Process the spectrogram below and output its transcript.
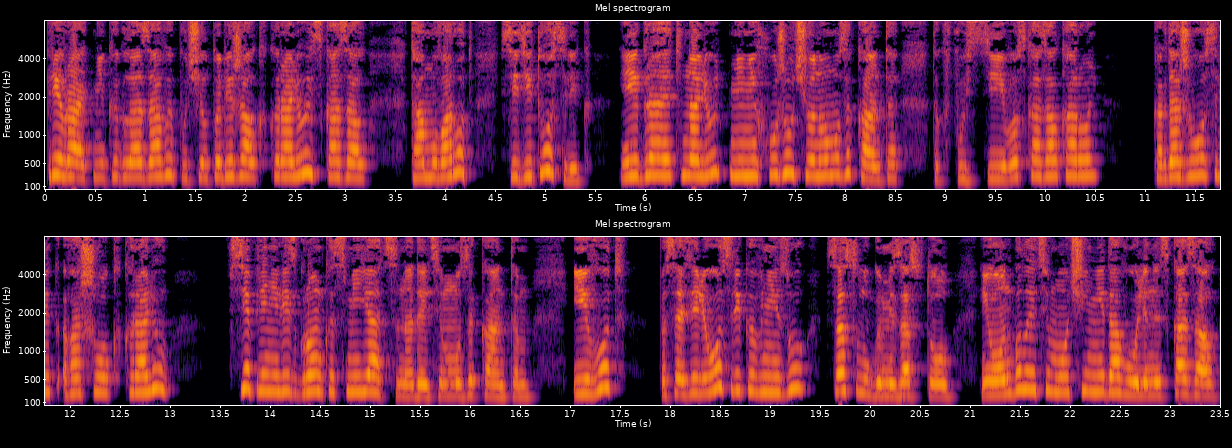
Привратник и глаза выпучил, побежал к королю и сказал, «Там у ворот сидит ослик и играет на лютне не хуже ученого музыканта. Так впусти его», — сказал король. Когда же ослик вошел к королю, все принялись громко смеяться над этим музыкантом, и вот Посадили ослика внизу со слугами за стол, и он был этим очень недоволен и сказал,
